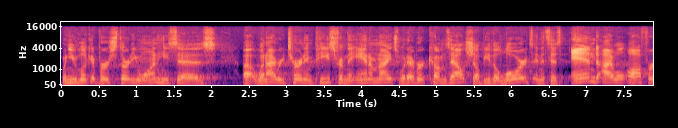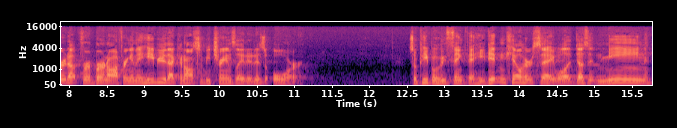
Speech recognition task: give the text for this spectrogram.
when you look at verse 31, he says, uh, when I return in peace from the Ammonites, whatever comes out shall be the Lord's. And it says, and I will offer it up for a burnt offering. In the Hebrew, that can also be translated as or. So people who think that he didn't kill her say, well, it doesn't mean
